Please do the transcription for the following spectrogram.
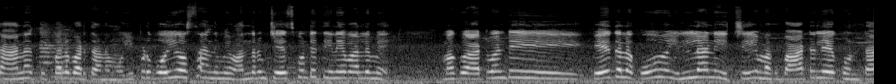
చాలా తిప్పలు పడతాము ఇప్పుడు పోయి వస్తుంది మేము. అందరం చేసుకుంటే తినే వాళ్ళమే మాకు అటువంటి పేదలకు ఇళ్ళని ఇచ్చి మాకు బాట లేకుండా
